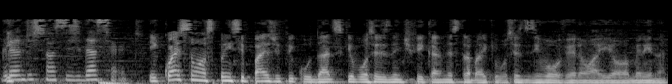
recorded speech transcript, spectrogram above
grandes e, chances de dar certo. E quais são as principais dificuldades que vocês identificaram nesse trabalho que vocês desenvolveram aí, ó, Melina?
